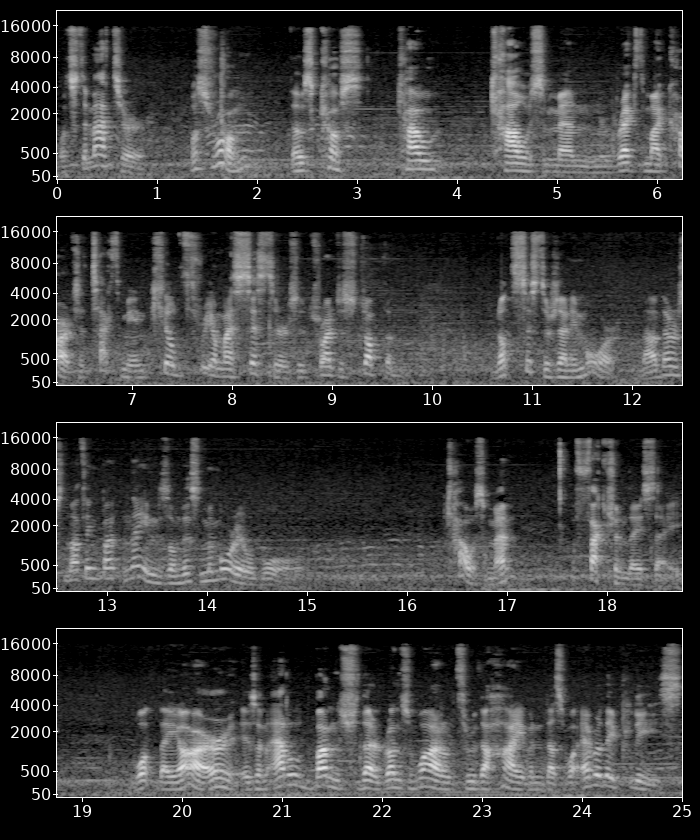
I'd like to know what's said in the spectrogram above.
What's the matter? What's wrong? Those cows, cow, cows men wrecked my cart, attacked me, and killed three of my sisters who tried to stop them. Not sisters anymore. Now there's nothing but names on this memorial wall. Cows men? A faction, they say. What they are is an adult bunch that runs wild through the hive and does whatever they please.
